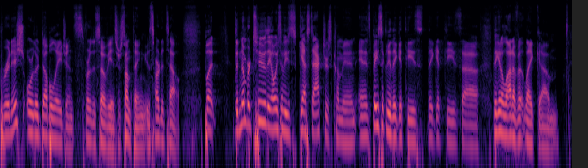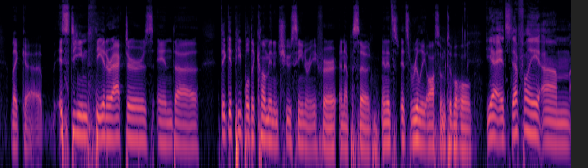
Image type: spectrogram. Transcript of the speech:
British or they're double agents for the Soviets or something. It's hard to tell, but the number two, they always have these guest actors come in, and it's basically they get these they get these uh, they get a lot of it like um, like uh, esteemed theater actors, and uh, they get people to come in and chew scenery for an episode, and it's it's really awesome to behold. Yeah, it's definitely. Um,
